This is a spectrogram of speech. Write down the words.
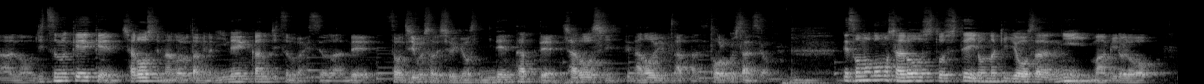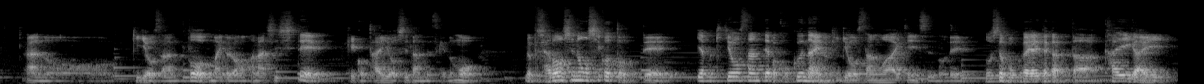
あの、実務経験、社労士って名乗るためには2年間実務が必要なんで、その事務所で修行して2年経って、社労士って名乗るようになったんです。登録したんですよ。で、その後も社労士としていろんな企業さんに、まあ、いろいろ、あの、企業さんと、まあ、いろいろお話しして、結構対応してたんですけども、やっぱ社労士のお仕事って、やっぱ企業さんってやっぱ国内の企業さんを相手にするので、どうしても僕がやりたかった海外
